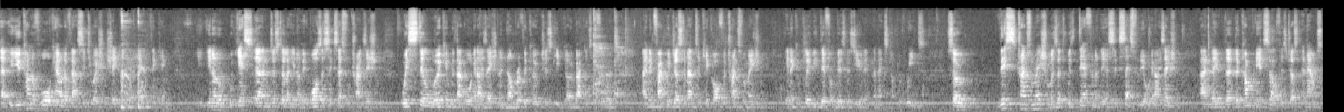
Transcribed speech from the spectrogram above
uh, you kind of walk out of that situation shaking your head thinking, you know, yes, and just to let you know, it was a successful transition. We're still working with that organization. A number of the coaches keep going backwards and forwards. And in fact, we're just about to kick off a transformation in a completely different business unit in the next couple of weeks. So this transformation was, was definitely a success for the organization. And they, the, the company itself has just announced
